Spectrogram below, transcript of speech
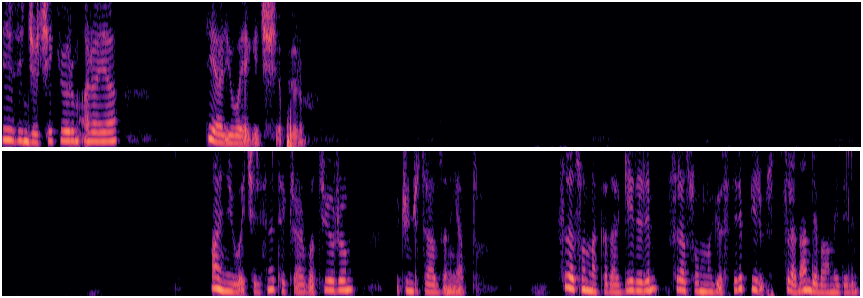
Bir zincir çekiyorum araya. Diğer yuvaya geçiş yapıyorum. Aynı yuva içerisine tekrar batıyorum. Üçüncü trabzanı yaptım. Sıra sonuna kadar gelelim. Sıra sonunu gösterip bir üst sıradan devam edelim.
